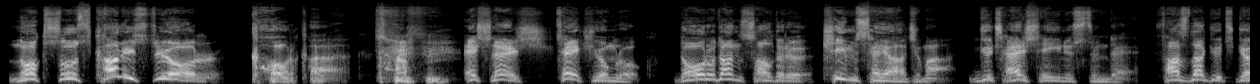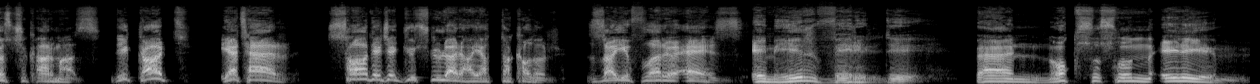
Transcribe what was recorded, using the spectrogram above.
Noxus kan istiyor. Korkak. Eşleş, tek yumruk. Doğrudan saldırı. Kimseye acıma. Güç her şeyin üstünde. Fazla güç göz çıkarmaz. Dikkat! Yeter! Sadece güçlüler hayatta kalır. Zayıfları ez. Emir verildi. Ben Noxus'un eliyim.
